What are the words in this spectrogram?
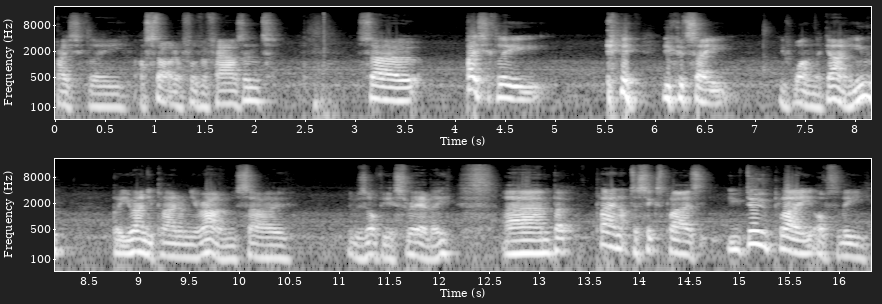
basically I started off with a thousand so basically you could say you've won the game but you're only playing on your own so it was obvious really um, but playing up to six players you do play obviously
